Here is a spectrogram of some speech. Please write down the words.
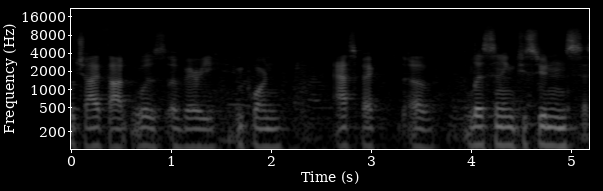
which I thought was a very important aspect of listening to students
